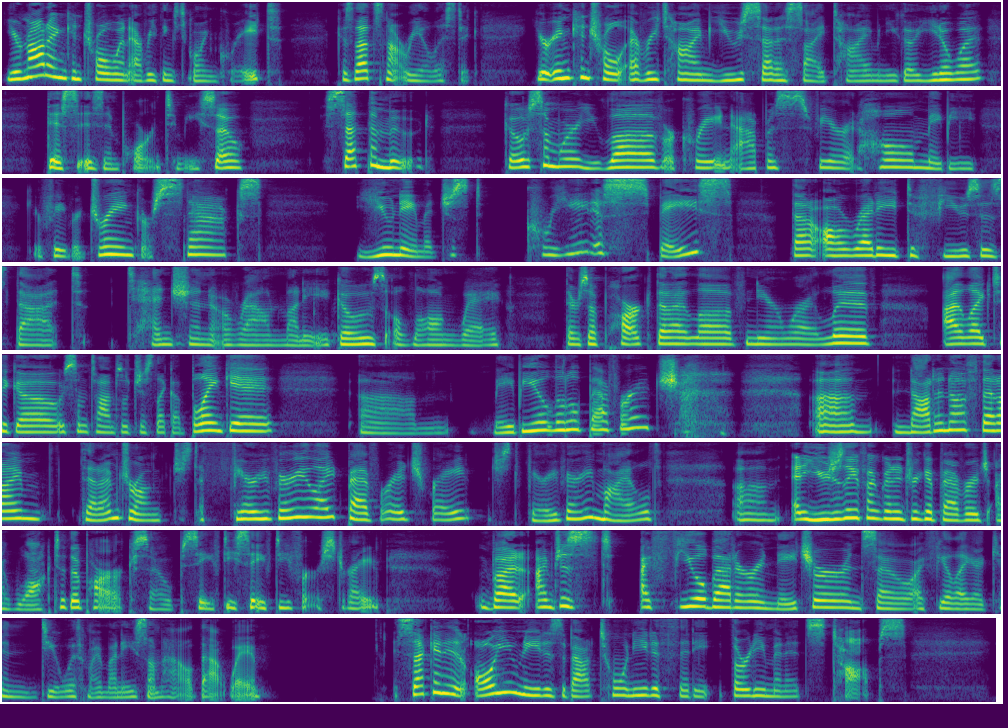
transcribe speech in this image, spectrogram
You're not in control when everything's going great because that's not realistic. You're in control every time you set aside time and you go, you know what? This is important to me. So set the mood. Go somewhere you love or create an atmosphere at home, maybe your favorite drink or snacks, you name it. Just create a space that already diffuses that tension around money. It goes a long way. There's a park that I love near where I live. I like to go sometimes with just like a blanket, um, maybe a little beverage. um, not enough that I'm that I'm drunk, just a very, very light beverage, right? Just very, very mild. Um, and usually if I'm going to drink a beverage, I walk to the park. So safety, safety first, right? But I'm just I feel better in nature. And so I feel like I can deal with my money somehow that way. Second, all you need is about 20 to 30, 30 minutes tops,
